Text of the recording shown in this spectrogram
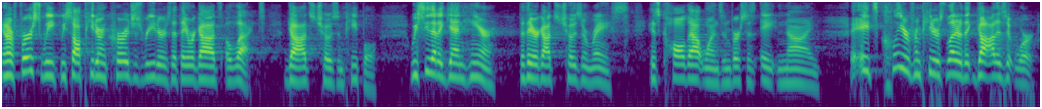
In our first week, we saw Peter encourage his readers that they were God's elect, God's chosen people. We see that again here, that they are God's chosen race, his called out ones in verses 8 and 9. It's clear from Peter's letter that God is at work.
